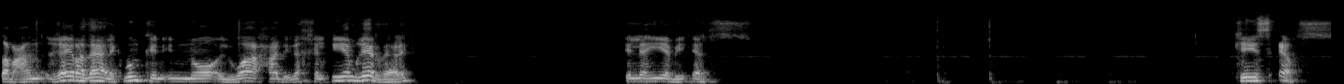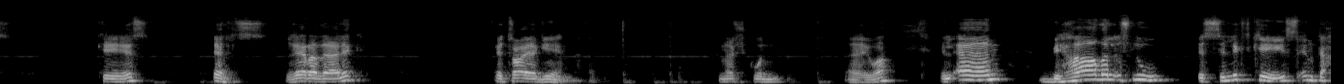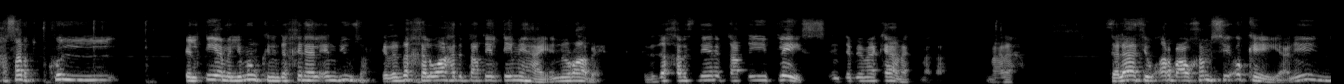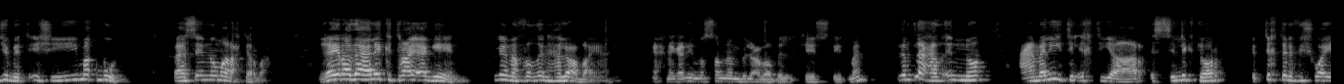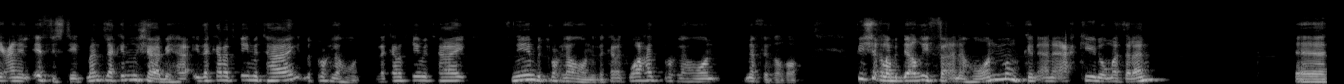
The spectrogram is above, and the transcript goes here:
طبعا غير ذلك ممكن إنه الواحد يدخل قيم غير ذلك اللي هي ب else. case else. case else. غير ذلك try again مثلا. نشكن. أيوه. الآن بهذا الأسلوب ال select case أنت حصرت كل القيم اللي ممكن يدخلها ال end user إذا دخل واحد بتعطيه القيمة هاي إنه رابح إذا دخل اثنين بتعطيه place أنت بمكانك مثلا معناها. ثلاثة وأربعة وخمسة okay يعني جبت إشي مقبول بس إنه ما راح تربح. غير ذلك try again لنفرض إنها لعبة يعني. إحنا قاعدين نصمم بلعبة بال case statement إذا بتلاحظ إنه عملية الاختيار ال selector بتختلف شوي عن ال if statement لكن مشابهة. إذا كانت قيمة هاي بتروح لهون إذا كانت قيمة هاي اثنين بتروح لهون إذا كانت واحد بتروح لهون نفذ هذا. في شغلة بدي أضيفها أنا هون ممكن أنا أحكي له مثلا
